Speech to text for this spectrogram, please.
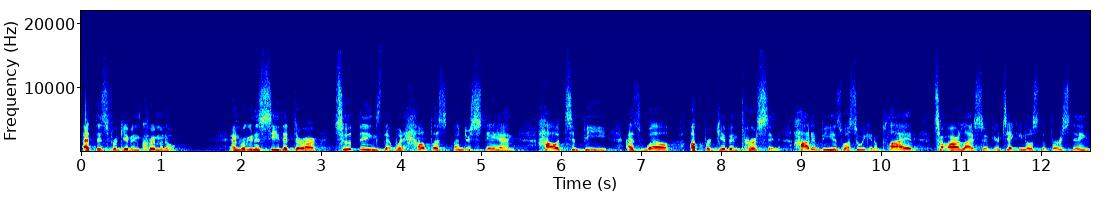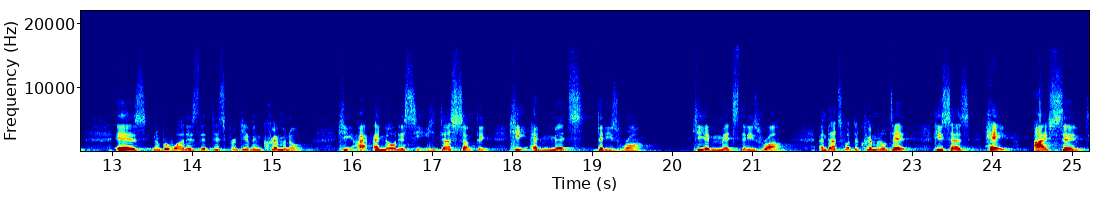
at this forgiven criminal. And we're going to see that there are two things that would help us understand how to be as well a forgiven person. How to be as well so we can apply it to our lives. So if you're taking notes, the first thing is number one is that this forgiven criminal he, I, I notice he, he does something. He admits that he's wrong. He admits that he's wrong. And that's what the criminal did. He says, Hey, I've sinned.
